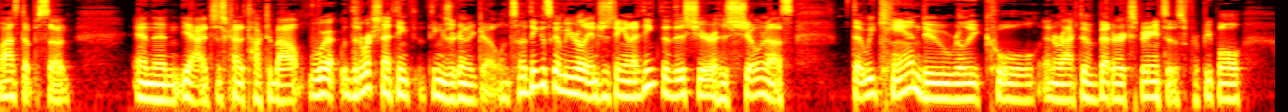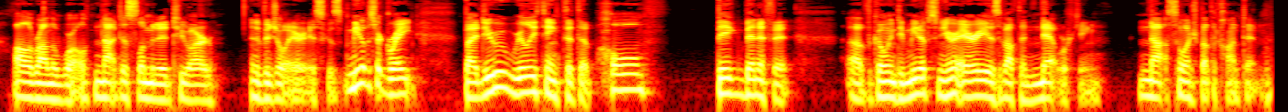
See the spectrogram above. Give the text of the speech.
last episode. And then, yeah, it just kind of talked about where the direction I think things are going to go. And so I think it's going to be really interesting. And I think that this year has shown us that we can do really cool, interactive, better experiences for people all around the world, not just limited to our individual areas. Because meetups are great, but I do really think that the whole big benefit of going to meetups in your area is about the networking, not so much about the content.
